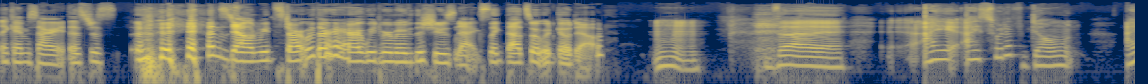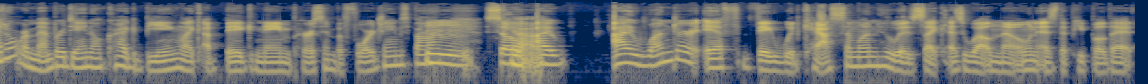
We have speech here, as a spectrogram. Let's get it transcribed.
Like I'm sorry, that's just hands down. We'd start with her hair, we'd remove the shoes next. Like that's what would go down. hmm The I I sort of don't I don't remember Daniel Craig being like a big name person before James Bond. Mm, So yeah. I I wonder if they would cast someone who is like as well known as the people that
